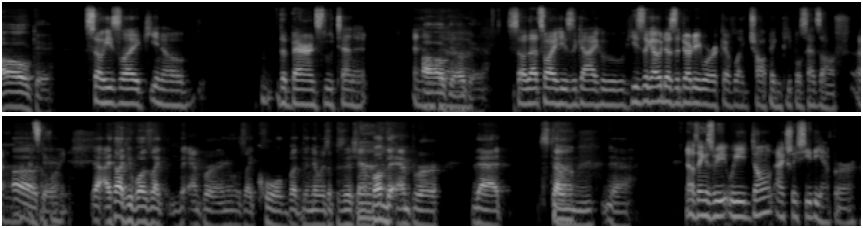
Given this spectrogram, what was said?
Oh, okay. so he's like you know the baron's lieutenant and, Oh, okay, uh, okay. So that's why he's the guy who he's the guy who does the dirty work of like chopping people's heads off uh, Oh, at some okay. point Yeah, I thought he was like the emperor, and it was like cool. But then there was a position No. above the emperor that Stellan. Yeah. no the thing is we we don't actually see the emperor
